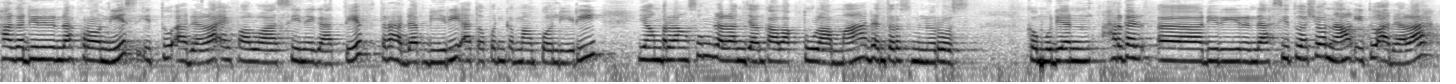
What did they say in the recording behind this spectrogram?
Harga diri rendah kronis itu adalah evaluasi negatif terhadap diri ataupun kemampuan diri yang berlangsung dalam jangka waktu lama dan terus-menerus. Kemudian harga uh, diri rendah situasional itu adalah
